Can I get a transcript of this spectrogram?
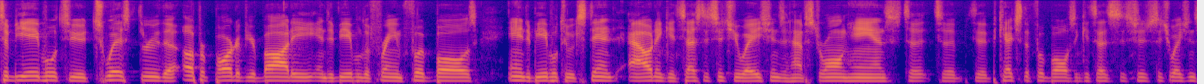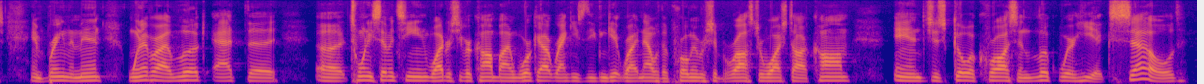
To be able to twist through the upper part of your body and to be able to frame footballs and to be able to extend out in contested situations and have strong hands to, to, to catch the footballs in contested situations and bring them in. Whenever I look at the uh, 2017 wide receiver combine workout rankings that you can get right now with a pro membership at rosterwatch.com and just go across and look where he excelled –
